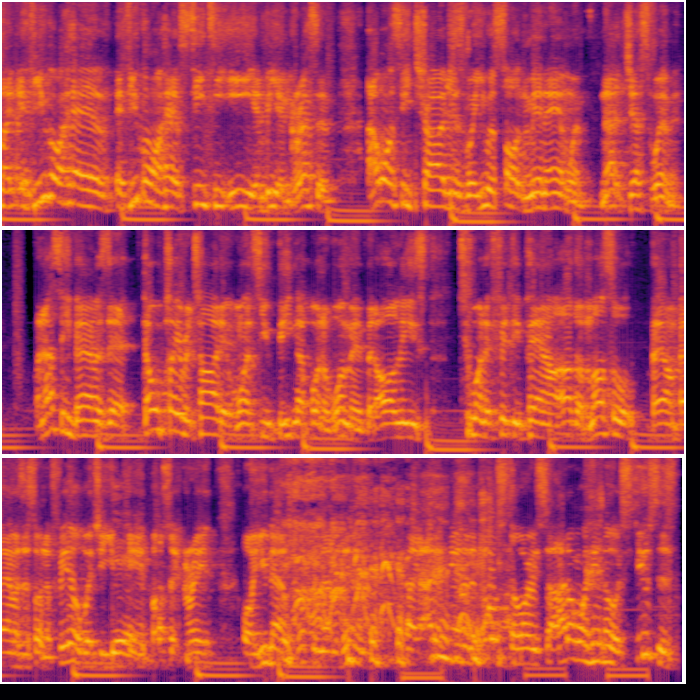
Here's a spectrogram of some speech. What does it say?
Like if you gonna have if you gonna have CTE and be aggressive, I want to see charges where you assault men and women, not just women. When I see Bamas that don't play retarded once you beating up on a woman, but all these 250 pound other muscle bound Bamas that's on the field with you, you Yeah. can't bust a great or you not whooping them. Like I didn't hear those stories, so I don't want to hear no excuses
